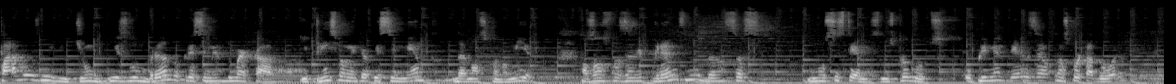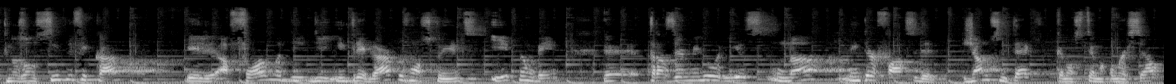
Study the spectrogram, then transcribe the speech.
Para 2021, vislumbrando o crescimento do mercado e principalmente o crescimento da nossa economia, nós vamos fazer grandes mudanças nos sistemas, nos produtos. O primeiro deles é o transportador, que nós vamos simplificar ele, a forma de, de entregar para os nossos clientes e também é, trazer melhorias na interface dele. Já no Sintec, que é nosso sistema comercial,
